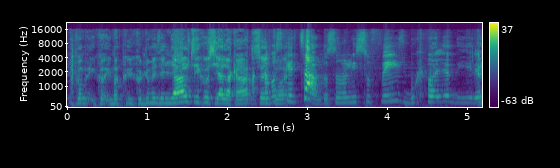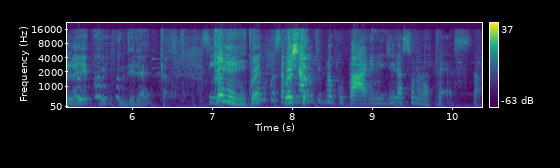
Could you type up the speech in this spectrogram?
i, com- i co- i- ma i cognomi degli altri così alla Ma cazzo e stavo poi- scherzando, sono lì su Facebook, voglio dire. e lei è qui in diretta Sì, comunque, Sabrina, questo- non ti preoccupare, mi gira solo la testa.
